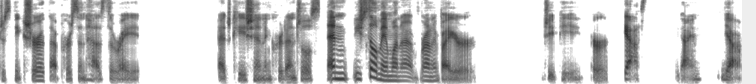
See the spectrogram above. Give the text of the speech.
just make sure that, that person has the right education and credentials. And you still may want to run it by your GP or yes. Yeah,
